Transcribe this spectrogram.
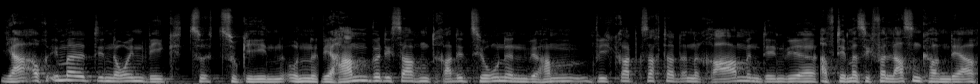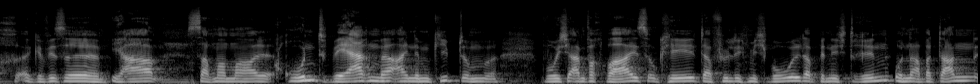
ja auch immer den neuen Weg zu, zu gehen. Und wir haben, würde ich sagen, Traditionen. Wir haben, wie ich gerade gesagt habe, einen Rahmen, den wir, auf den man sich verlassen kann, der auch gewisse, ja, sagen wir mal, Grundwärme einem gibt, um wo ich einfach weiß, okay, da fühle ich mich wohl, da bin ich drin. Und aber dann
